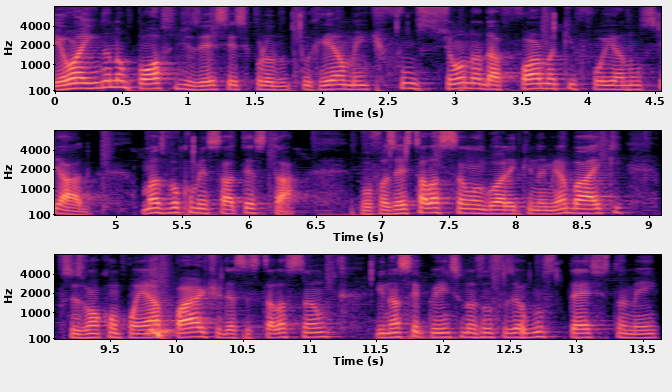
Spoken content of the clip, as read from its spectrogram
eu ainda não posso dizer se esse produto realmente funciona da forma que foi anunciado, mas vou começar a testar. Vou fazer a instalação agora aqui na minha bike, vocês vão acompanhar a parte dessa instalação e na sequência nós vamos fazer alguns testes também,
